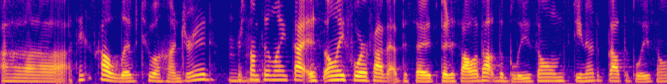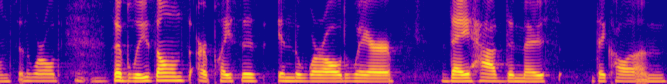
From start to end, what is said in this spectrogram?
uh, I think it's called Live to 100 mm-hmm. or something like that. It's only four or five episodes, but it's all about the blue zones. Do you know about the blue zones in the world? Mm-mm. So, blue zones are places in the world where they have the most, they call them,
